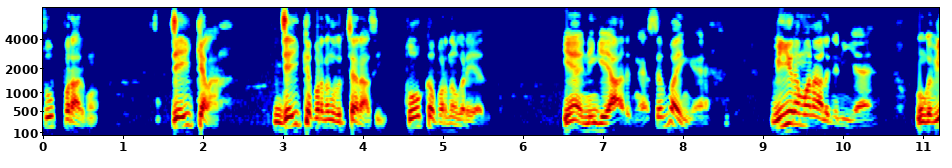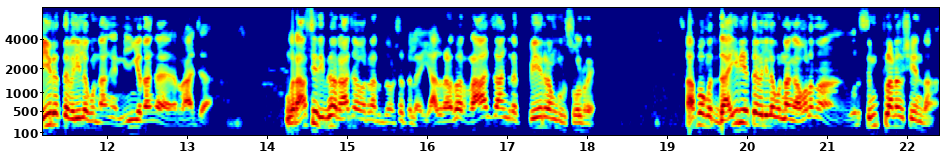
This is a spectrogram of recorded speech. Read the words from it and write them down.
சூப்பரா இருக்கும். ஜெயிக்கலாம். ஜெயிக்க பிறந்தவங்க விருச்ச ராசி. தோக்க பிறந்தவங்க கிடையாது. ஏன்? நீங்க யாருங்க? செவ்வாய்ங்க. வீரமான ஆளுங்க நீங்க. உங்க வீரத்தை வெளியில கொண்டாங்க நீங்க தாங்க ராஜா. உங்க ராசி அதிபதி தான் ராஜா வர்றாரு இந்த வருஷத்துல. அதனாலதான் ராஜாங்கிற பேர் அவங்களுக்கு உங்களுக்கு சொல்றேன். அப்ப உங்க தைரியத்தை வெளியில கொண்டாங்க அவ்வளவுதான். ஒரு சிம்பிளான விஷயம்தான்.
